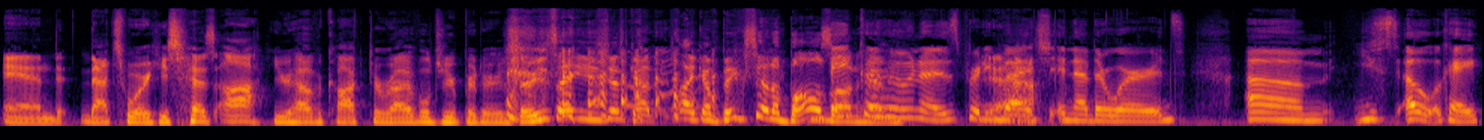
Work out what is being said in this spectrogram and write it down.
and that's where he says, "Ah, you have a cock to rival Jupiter." So he's like, he's just got like a big set of balls on Big him. kahunas, pretty Yeah. much. In other words, um, you. Oh, okay.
